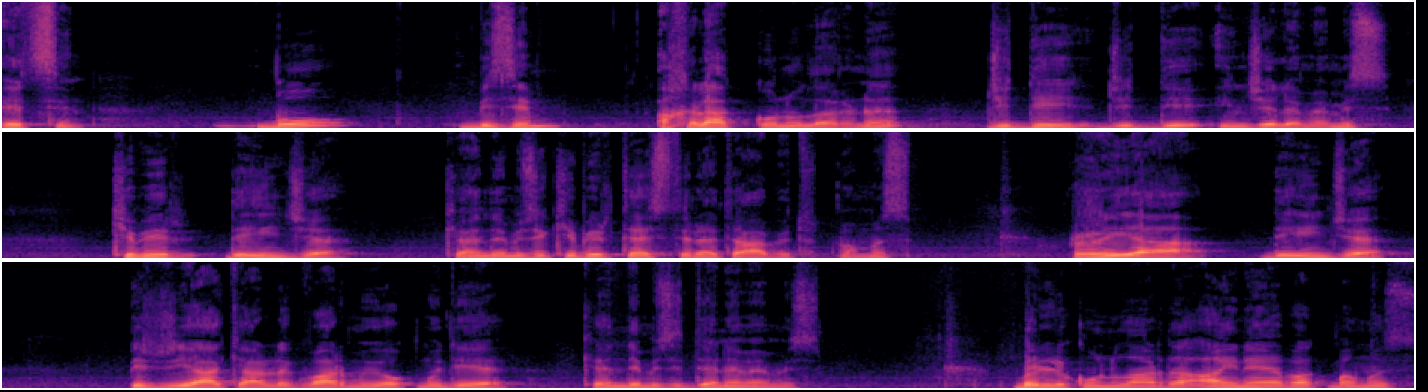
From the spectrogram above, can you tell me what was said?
etsin. Bu bizim ahlak konularını ciddi ciddi incelememiz, kibir deyince kendimizi kibir testine tabi tutmamız, riya deyince bir riyakarlık var mı yok mu diye kendimizi denememiz, belli konularda aynaya bakmamız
